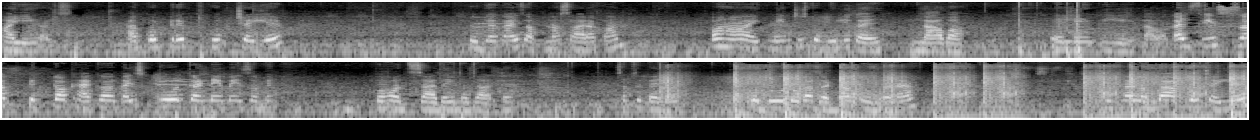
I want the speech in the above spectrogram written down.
हाँ ये गाइस आपको ट्रिप हुक चाहिए। हो गया गाइस अपना सारा काम। और हाँ एक मेन चीज़ तो भूल ही गए। Lava. L A V A lava. Guys ये सब टिकटॉक हैक और गाइस ट्रोल करने में सब में बहुत ज़्यादा ही मज़ा आता है। सबसे पहले आपको दो दो का गड्ढा खोद देना है। जितना लंबा आपको चाहिए।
